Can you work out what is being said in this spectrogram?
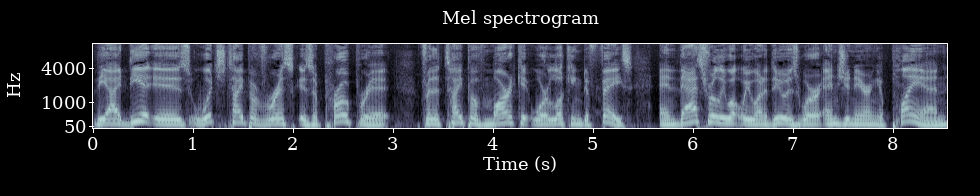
The idea is which type of risk is appropriate for the type of market we're looking to face. And that's really what we want to do is we're engineering a plan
